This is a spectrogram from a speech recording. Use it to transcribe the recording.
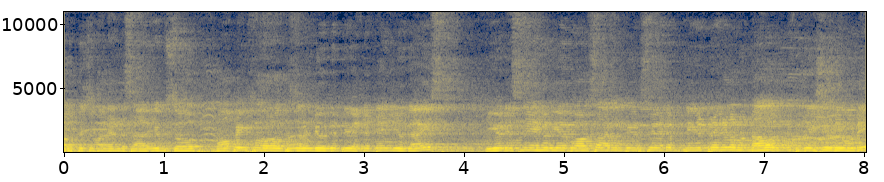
ഉറപ്പിച്ച് പറയേണ്ട സാധിക്കും so hoping for officer on duty to entertain you guys ഈ ഒരു സ്നേഹം ഈ പ്രോത്സാഹനം തീർച്ചയായിട്ടും തിയേറ്ററുകളും ഉണ്ടാവും എന്ന പ്രതീക്ഷയോടുകൂടി.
